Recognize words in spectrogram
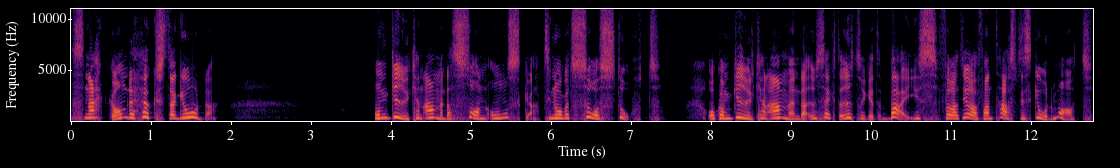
Snacka om det högsta goda. Om Gud kan använda sån ondska till något så stort och om Gud kan använda, ursäkta uttrycket, bajs för att göra fantastiskt god mat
